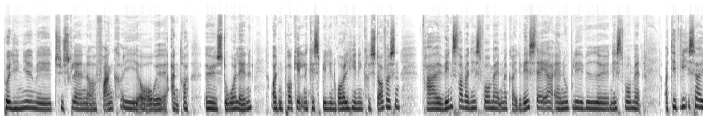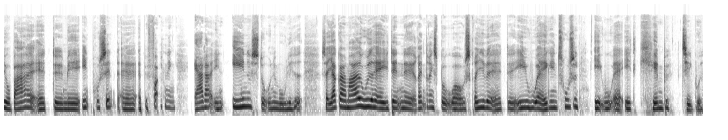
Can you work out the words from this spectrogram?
på linje med Tyskland og Frankrig og øh, andre øh, store lande og den pågældende kan spille en rolle. Henning Christoffersen fra øh, Venstre var næstformand, Margrethe Vestager er nu blevet øh, næstformand. Og det viser jo bare, at øh, med 1% af, af befolkningen er der en enestående mulighed. Så jeg gør meget ud af i den rendringsbog at skrive, at EU er ikke en trussel. EU er et kæmpe tilbud.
